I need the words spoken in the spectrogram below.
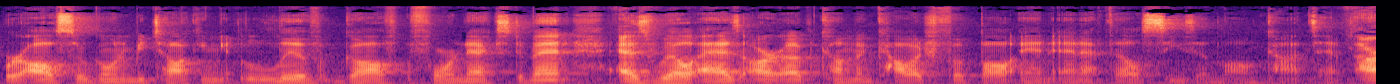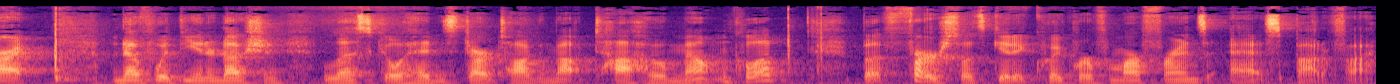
We're also going to be talking live golf for next event, as well as our upcoming college football and NFL season long content. All right, enough with the introduction. Let's go ahead and start talking about Tahoe Mountain Club. But first, let's get a quick word from our friends at Spotify.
